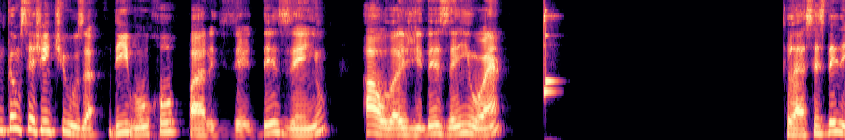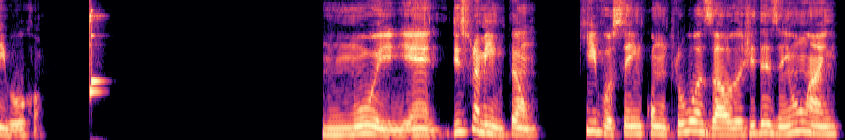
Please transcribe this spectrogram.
Então, se a gente usa dibujo para dizer desenho, aulas de desenho é clases de dibujo. Muito bem. Diz para mim então que você encontrou as aulas de desenho online.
